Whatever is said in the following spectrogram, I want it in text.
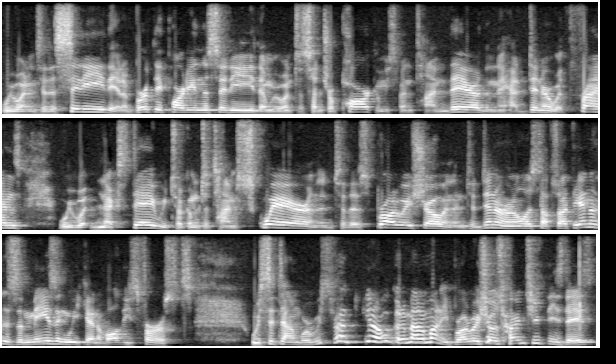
we went into the city, they had a birthday party in the city, then we went to Central Park and we spent time there, then they had dinner with friends. We went next day, we took them to Times Square and then to this Broadway show and then to dinner and all this stuff. So at the end of this amazing weekend of all these firsts, we sit down where we spent, you know, a good amount of money. Broadway shows aren't cheap these days.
